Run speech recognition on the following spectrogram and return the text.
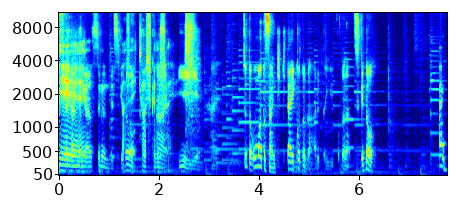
ちゃった感じがするんですけど、あいえいえ恐縮です。ははい。い、いえいえ、はい。ちょっと大俣さん聞きたいことがあるということなんですけど、はい、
